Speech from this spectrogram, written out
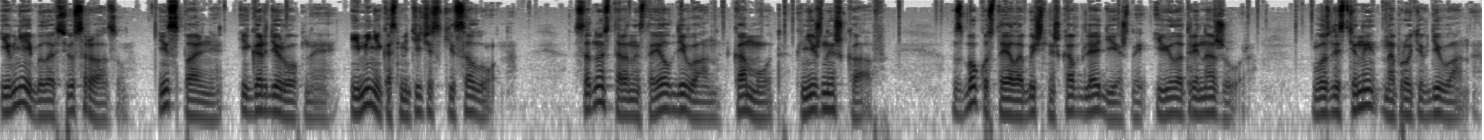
и в ней было все сразу. И спальня, и гардеробная, и мини-косметический салон. С одной стороны стоял диван, комод, книжный шкаф – Сбоку стоял обычный шкаф для одежды и велотренажер. Возле стены, напротив дивана.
